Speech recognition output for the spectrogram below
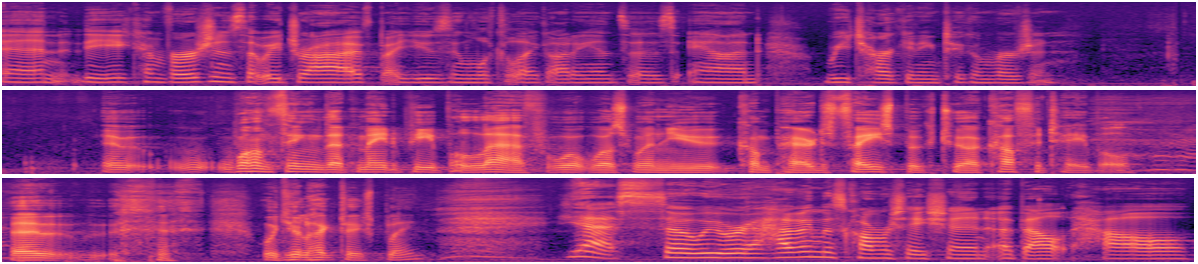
in the conversions that we drive by using lookalike audiences and retargeting to conversion. Uh, one thing that made people laugh was when you compared Facebook to a coffee table. Uh, would you like to explain? Yes. So we were having this conversation about how,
